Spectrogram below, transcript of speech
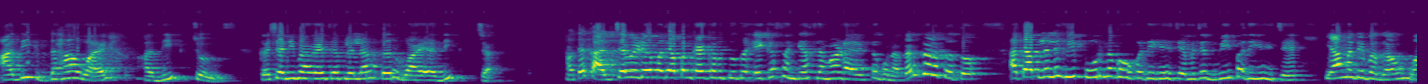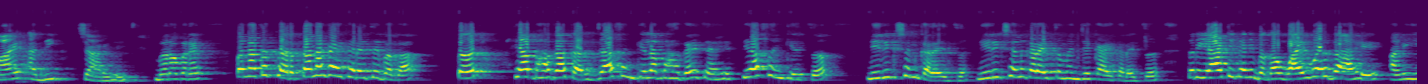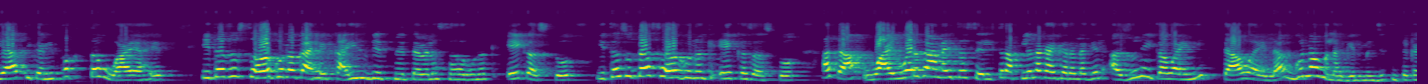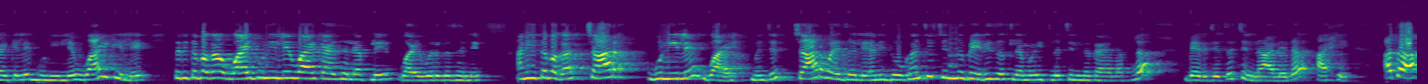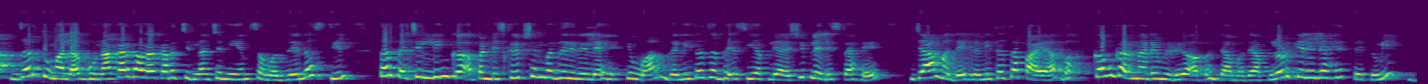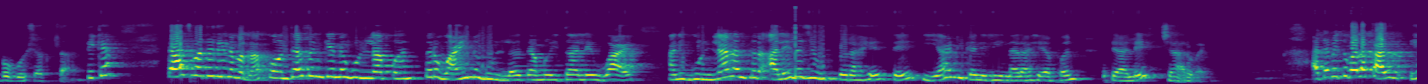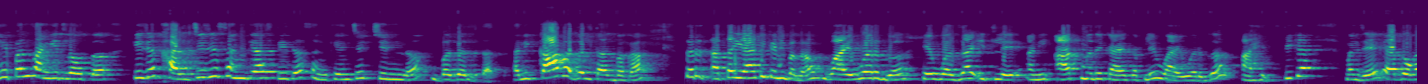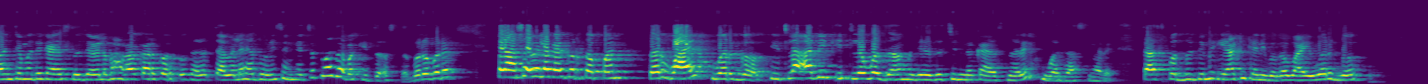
अधिक दहा वाय अधिक चोवीस. कशाने भागायचं आपल्याला? तर वाय अधिक चार. आता कालच्या व्हिडिओमध्ये आपण काय करत होतो? एकच संख्या असल्यामुळे डायरेक्ट गुणाकार करत होतो. आता आपल्याला ही पूर्ण बहुपदी घ्यायची आहे म्हणजे द्विपदी घ्यायची आहे. यामध्ये बघा वाय अधिक चार घ्यायचे. बरोबर आहे? पण आता करताना काय करायचंय बघा? तर ह्या भागाकार ज्या संख्येला भागायचे आहे त्या संख्येचं निरीक्षण करायचं. निरीक्षण करायचं म्हणजे काय करायचं? तर या ठिकाणी बघा वाय वर्ग आहे आणि या ठिकाणी फक्त वाय आहे. इथं जो सहगुणक आहे काहीच देत नाही. त्यावेळेला सहगुणक एक असतो. इथं सुद्धा सहगुणक एकच असतो. आता वाय वर्ग आणायचं असेल तर आपल्याला काय करावं लागेल? अजून एका वायनी त्या वायला गुणावं लागेल. म्हणजे तिथं काय केले? गुणिले वाय केले. तर इथं बघा वाय गुणिले वाय काय झाले आपले? वाय वर्ग झाले. आणि इथं बघा चार गुणिले वाय म्हणजे चार वाय झाले आणि दोघांची चिन्ह बेरीज असल्यामुळे इथलं चिन्ह काय आलं? आपलं बेरजेचं चिन्ह आलेलं आहे. आता जर तुम्हाला गुणाकार भागाकार चिन्हाचे नियम समजले नसतील तर त्याची लिंक आपण डिस्क्रिप्शनमध्ये दिलेली आहे किंवा गणिताचा बेस ही आपली अशी प्लेलिस्ट आहे ज्यामध्ये गणिताचा पाया भक्कम करणारे व्हिडिओ आपण त्यामध्ये अपलोड केलेले आहेत ते तुम्ही बघू शकता. ठीक आहे? त्याच पद्धतीने बघा कोणत्या संख्येनं गुणलं आपण? तर वायनं गुणलं त्यामुळे इथं आले वाय आणि गुणल्यानंतर आलेलं जे उत्तर आहे ते या ठिकाणी लिहिणार आहे आपण ते आले चार वाय आता मी तुम्हाला काल हे पण सांगितलं होतं की जे खालची जी संख्या असते त्या संख्येचे चिन्ह बदलतात. आणि का बदलतात बघा? तर आता या ठिकाणी बघा वाय वर्ग हे वजा इथले आणि आतमध्ये काय आहेत आपले? वाय वर्ग आहेत. ठीक आहे? म्हणजे या दोघांच्या मध्ये काय असतं? ज्यावेळेला भागाकार करतो त्यावेळेला ह्या दोन्ही संख्येच्यात वजाबाकीचं असतं. बरोबर आहे? पण अशा वेळेला काय करतो आपण? तर वाय वर्ग इथला अधिक इथलं वजा म्हणजे याचं चिन्ह काय असणार आहे? वजा असणार आहे. त्याच पद्धतीने या ठिकाणी बघा वाय वर्ग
